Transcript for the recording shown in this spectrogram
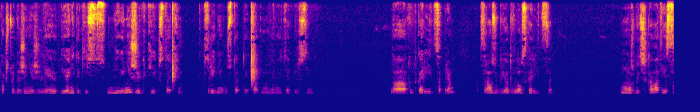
Так что я даже не жалею. И они такие не, не жидкие, кстати. Средней густоты. Так, ну давайте апельсин. Да, тут корица прям. Сразу бьет в нос корица. Ну, может быть, шоколад есть.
